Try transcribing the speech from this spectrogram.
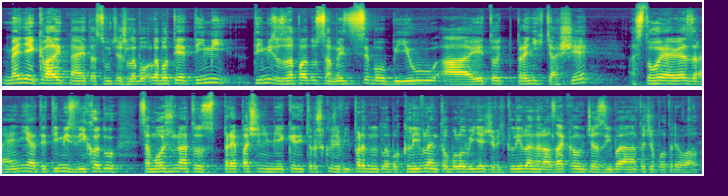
menej kvalitná je tá súťaž, lebo, lebo tie týmy, týmy zo západu sa medzi sebou bijú a je to pre nich ťažšie a z toho je aj viac zranení a tie týmy z východu sa môžu na to s prepačením niekedy trošku že vyprdnúť, lebo Cleveland to bolo vidieť, že Cleveland hral základnú časť iba na to, čo potreboval.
